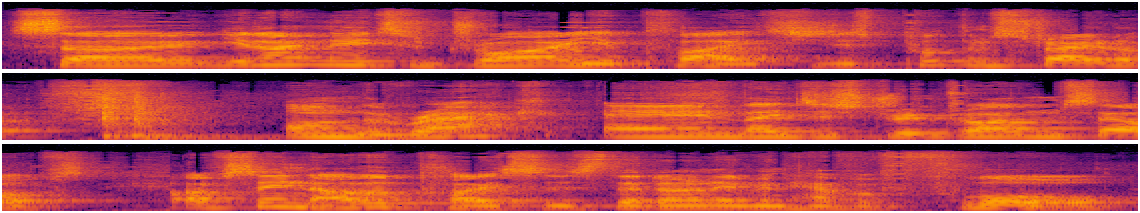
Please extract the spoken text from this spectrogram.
So you don't need to dry your plates, you just put them straight on the rack and they just drip dry themselves. I've seen other places that don't even have a floor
